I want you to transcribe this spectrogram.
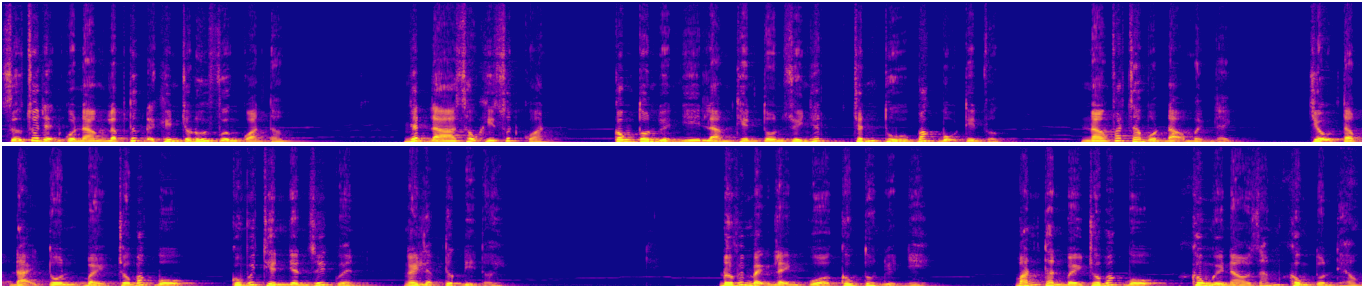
Sự xuất hiện của nàng lập tức đã khiến cho đối phương quan tâm. Nhất là sau khi xuất quan, Công tôn Uyển Nhi làm thiên tôn duy nhất, Chấn thủ bắc bộ tiên vực, Nàng phát ra một đạo mệnh lệnh. Triệu tập đại tôn bảy châu Bắc Bộ Cùng với thiên nhân dưới quyền Ngay lập tức đi tới. Đối với mệnh lệnh của công tôn Nguyễn Nhi Bắn thần bảy châu Bắc Bộ Không người nào dám không tuân theo.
